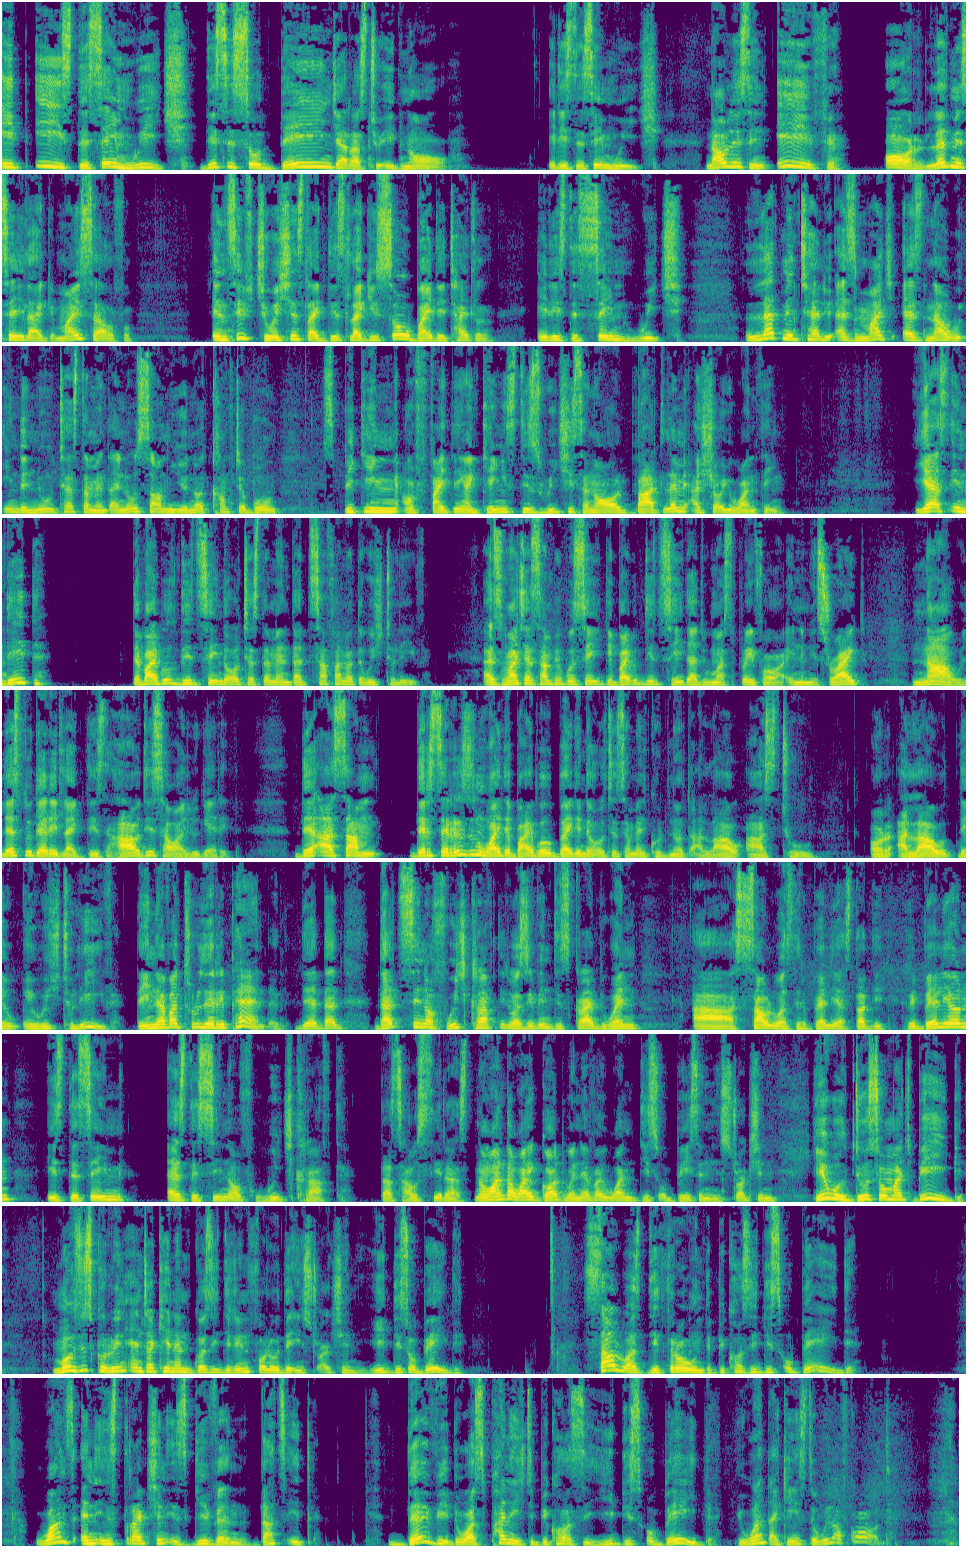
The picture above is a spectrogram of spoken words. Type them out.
It is the same witch. This is so dangerous to ignore. It is the same witch. Now listen, if, or let me say like myself, in situations like this, like you saw by the title, it is the same witch. Let me tell you, as much as now we're in the New Testament, I know some you're not comfortable speaking or fighting against these witches and all, but let me assure you one thing. Yes, indeed, the Bible did say in the Old Testament that suffer not the witch to live. As much as some people say, the Bible did say that we must pray for our enemies, right? Now, let's look at it like this. How this is how I look at it. There are some there's a reason why the Bible back in the Old Testament could not allow us to or allow the a witch to live. They never truly repented. They, that that sin of witchcraft it was even described when uh, Saul was rebellious. That the rebellion is the same as the sin of witchcraft. That's how serious. No wonder why God, whenever one disobeys an instruction, he will do so much big. Moses couldn't enter Canaan because he didn't follow the instruction. He disobeyed. Saul was dethroned because he disobeyed. Once an instruction is given, that's it. David was punished because he disobeyed. He went against the will of God.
